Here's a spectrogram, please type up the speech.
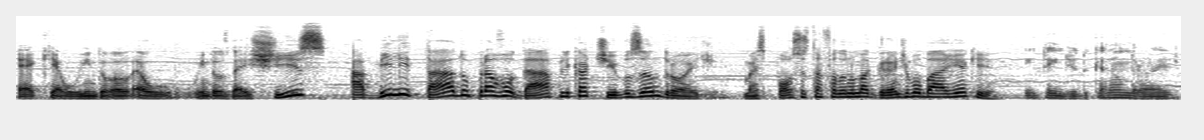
é que é o Windows, é o Windows 10X habilitado para rodar aplicativos Android. Mas posso estar falando uma grande bobagem aqui. Entendido que era Android.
